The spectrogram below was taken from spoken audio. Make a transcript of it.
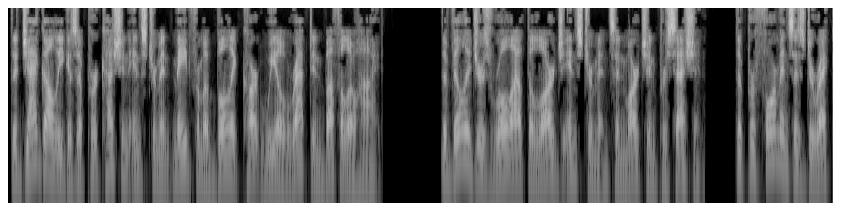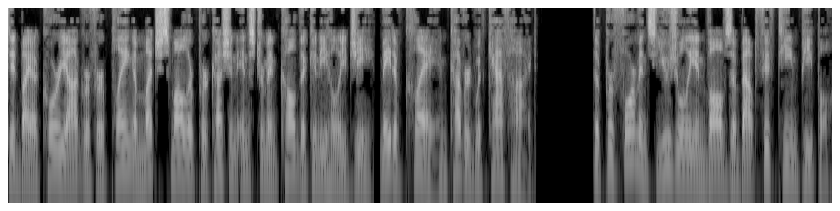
The jagalig is a percussion instrument made from a bullock cart wheel wrapped in buffalo hide. The villagers roll out the large instruments and march in procession. The performance is directed by a choreographer playing a much smaller percussion instrument called the kanihaliji, made of clay and covered with calf hide. The performance usually involves about 15 people.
